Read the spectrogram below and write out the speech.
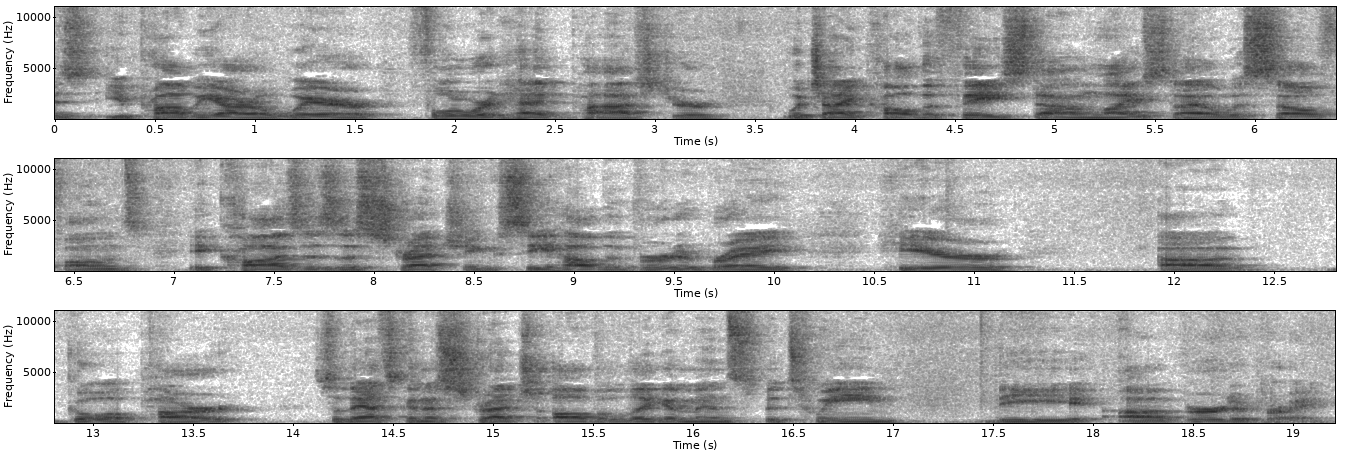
as you probably are aware, forward head posture, which I call the face down lifestyle with cell phones, it causes a stretching. See how the vertebrae here uh, go apart? So that's going to stretch all the ligaments between the uh, vertebrae.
